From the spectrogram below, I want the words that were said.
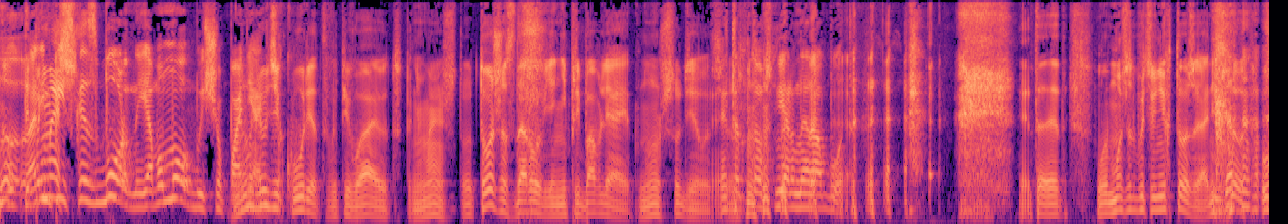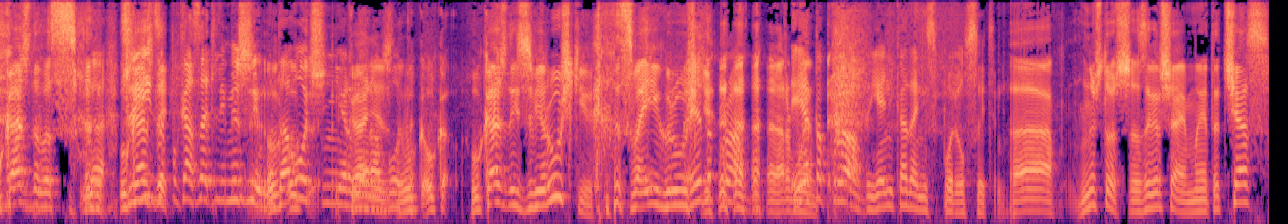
ну, олимпийская сборная, я бы мог бы еще ну, понять. Ну, люди курят, выпивают, понимаешь? Тоже здоровье не прибавляет. Ну, что делать? Это потому что нервная работа. Это, это, может быть, у них тоже. Они, да. У каждого... Да. У каждой... за показателями ЖИМа. Да, очень нервная конечно, работа. У, у, у каждой зверушки свои игрушки. Это правда. Это правда. Я никогда не спорил с этим. А, ну что ж, завершаем мы этот час.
